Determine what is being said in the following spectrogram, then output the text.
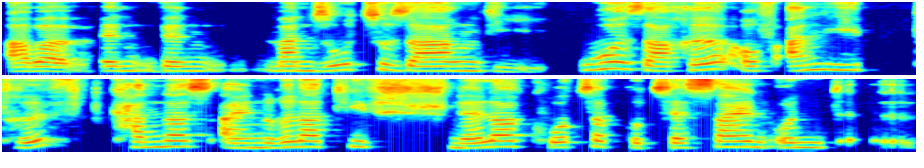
Aber wenn, wenn man sozusagen die Ursache auf Anhieb trifft, kann das ein relativ schneller, kurzer Prozess sein und äh,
